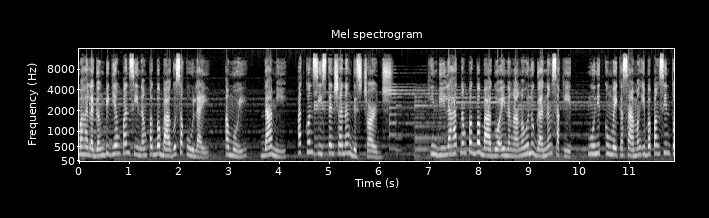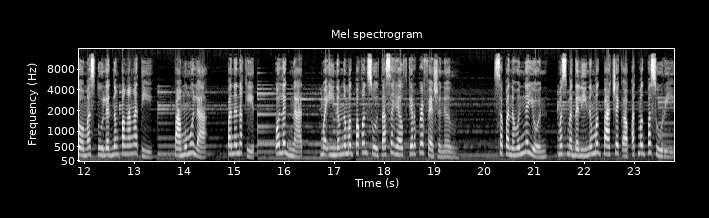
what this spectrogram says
mahalagang bigyang pansin ang pagbabago sa kulay, amoy, dami, at konsistensya ng discharge. Hindi lahat ng pagbabago ay nangangahulugan ng sakit, ngunit kung may kasamang iba pang sintomas tulad ng pangangati, pamumula, pananakit, o lagnat, mainam na magpakonsulta sa healthcare professional. Sa panahon ngayon, mas madali nang magpa-check up at magpasuri,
